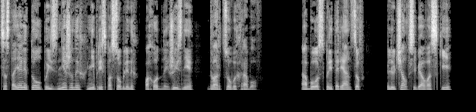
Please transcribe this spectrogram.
состояли толпы изнеженных, неприспособленных к походной жизни дворцовых рабов. Босс притарианцев включал в себя воски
